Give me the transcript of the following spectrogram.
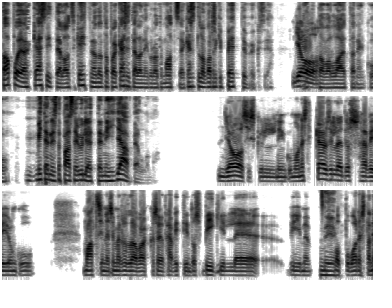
tapoja käsitellä, oletko kehittänyt noita tapoja käsitellä niin noita matseja, käsitellä varsinkin pettymyksiä? Joo. Että tavallaan, että niin kuin, miten niistä pääsee yli, ettei niihin jää vellomaan? Joo, siis kyllä niin kuin monesti käy silleen, että jos hävii jonkun matsin, esimerkiksi otetaan vaikka se, että hävittiin tuossa Bigille viime niin. loppuvuodesta 14-4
